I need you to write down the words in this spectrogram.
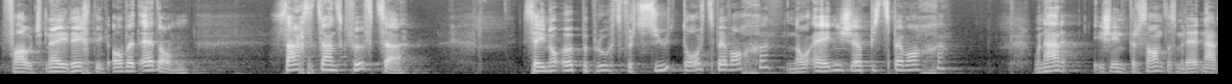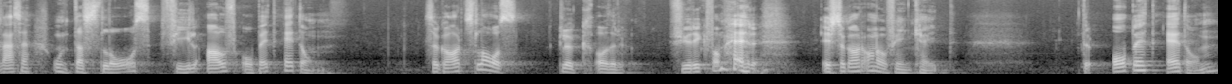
Falsch. Nein, richtig. Obed Edom. 26,15. Sie haben noch jemanden gebraucht, für das Südtor zu bewachen. Noch einmal etwas zu bewachen. Und dann ist interessant, dass wir dort lesen, und das Los fiel auf Obed Edom. Sogar das Los, Glück oder Führung vom Herrn, ist sogar auch noch auf ihn gefallen. Der Obed Edom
